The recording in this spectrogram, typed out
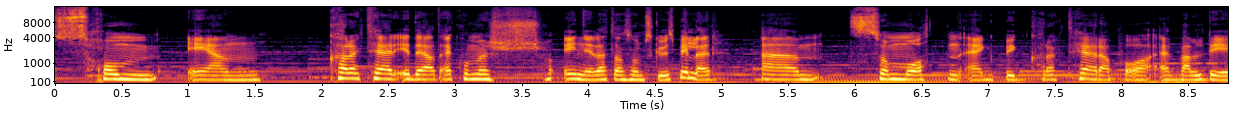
som en karakter i det at jeg kommer inn i dette som skuespiller. Um, så måten jeg bygger karakterer på, er veldig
